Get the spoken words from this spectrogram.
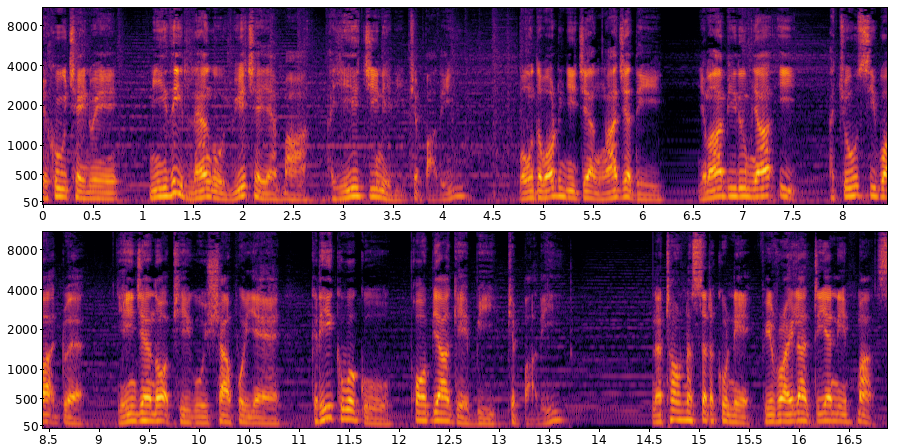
ယခုချိန်တွင်မြည်သည့်လမ်းကိုရွေးချယ်ရန်မှာအရေးကြီးနေပြီဖြစ်ပါသည်။ဘုံသဘောတူညီချက်၅ချက်သည်မြန်မာပြည်သူများ၏အကျိုးစီးပွားအတွက်ငြိမ်းချမ်းသောအဖြေကိုရှာဖွေရန်ဂရီကဝတ်ကိုဖော်ပြခဲ့ပြီးဖြစ်ပါသည်2021ခုနှစ်ဖေဖော်ဝါရီလ1ရက်နေ့မှစ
